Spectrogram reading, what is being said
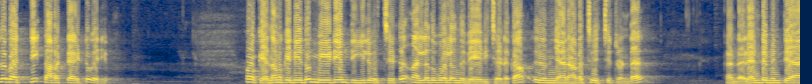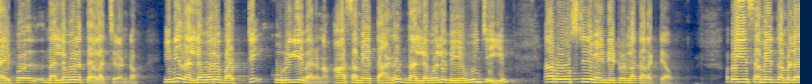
ഇത് പറ്റി കറക്റ്റ് ആയിട്ട് വരും. ഓക്കെ നമുക്കിനി ഇത് മീഡിയം തീയിൽ വെച്ചിട്ട് നല്ലതുപോലെ ഒന്ന് വേവിച്ചെടുക്കാം. ഇത് ഞാൻ അടച്ചു വെച്ചിട്ടുണ്ട്. കണ്ടോ? രണ്ട് മിനിറ്റ് ആയപ്പോൾ നല്ലപോലെ തിളച്ച് കണ്ടോ? ഇനി നല്ലപോലെ വറ്റി കുറുകി വരണം. ആ സമയത്താണ് നല്ലപോലെ വേവും ചെയ്യും. ആ റോസ്റ്റിന് വേണ്ടിയിട്ടുള്ള കറക്റ്റ് ആവും. അപ്പോൾ ഈ സമയത്ത് നമ്മൾ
